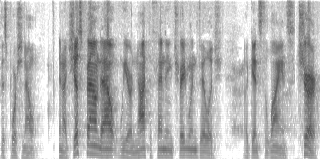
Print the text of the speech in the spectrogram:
this portion out. And I just found out we are not defending Tradewind Village against the Lions. Sure,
